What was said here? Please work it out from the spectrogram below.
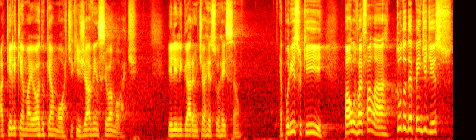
aquele que é maior do que a morte, que já venceu a morte, ele lhe garante a ressurreição. É por isso que Paulo vai falar: tudo depende disso.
